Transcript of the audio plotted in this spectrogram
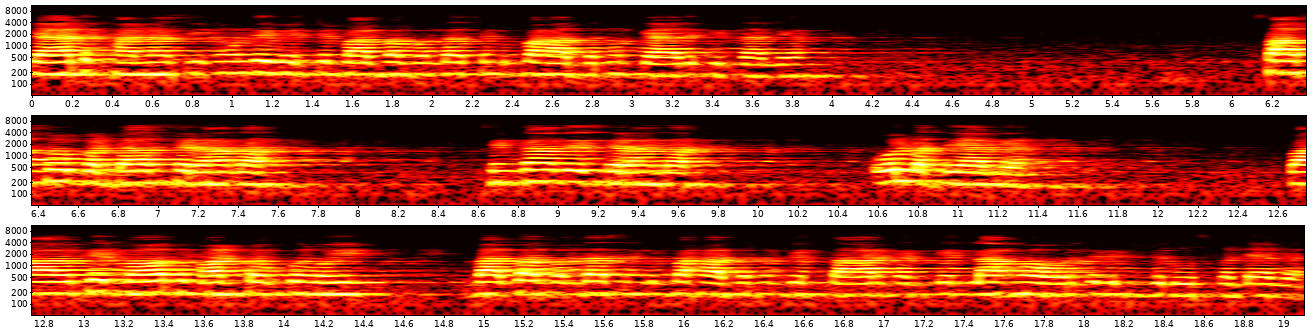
ਕੈਦਖਾਨਾ ਸੀ, ਉਹਦੇ ਵਿੱਚ ਬਾਬਾ ਬੰਦਾ ਸਿੰਘ ਬਹਾਦਰ ਨੂੰ ਕੈਦ ਕੀਤਾ ਗਿਆ। 700 ਗੱਡਾ ਸਿਰਾਂ ਦਾ, ਸਿੰਘਾਂ ਦੇ ਸਿਰਾਂ ਦਾ ਉਹ ਲੱਤਿਆ ਗਿਆ। ਭਾਵ ਕਿ ਬਹੁਤ ਵੱਡ ਟੁੱਕ ਹੋਈ, ਬਾਬਾ ਬੰਦਾ ਸਿੰਘ ਬਹਾਦਰ ਨੂੰ ਗ੍ਰਿਫਤਾਰ ਕਰਕੇ ਲਾਹੌਰ ਦੇ ਵਿੱਚ ਜਲੂਸ ਕੱਢਿਆ ਗਿਆ।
